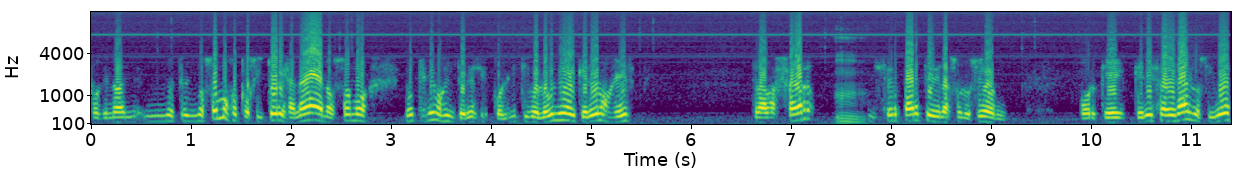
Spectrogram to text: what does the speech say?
porque no, no, somos opositores a nada, no somos, no tenemos intereses políticos, lo único que queremos es trabajar mm. y ser parte de la solución, porque querés saber algo, si vos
